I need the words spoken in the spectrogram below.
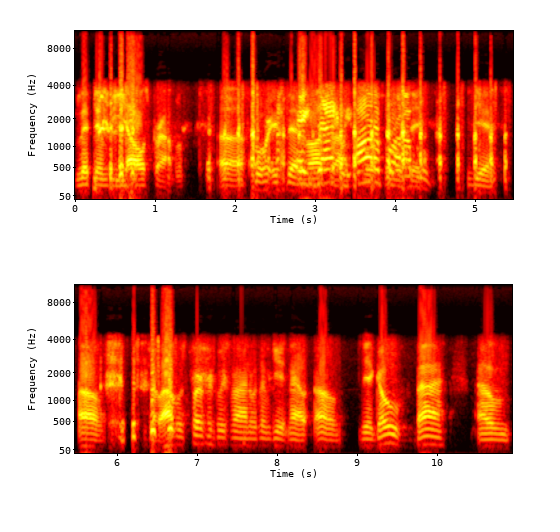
let them be y'all's problem. Uh, for instead Exactly, our our problem. Yeah. Um, so I was perfectly fine with them getting out. Um, yeah, go bye. Um,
